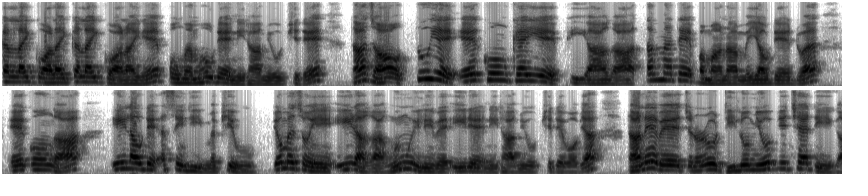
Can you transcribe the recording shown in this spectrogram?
ကတ်လိုက်ကွာလိုက်ကတ်လိုက်ကွာလိုက်နဲ့ပုံမှန်မဟုတ်တဲ့အနေအထားမျိုးဖြစ်တယ်။ဒါကြောင့်သူ့ရဲ့ aircon ကတ်ရဲ့ PR ကသတ်မှတ်တဲ့ပမာဏမရောက်တဲ့အတွက် aircon ကအေးလောက်တဲ့အဆင့်ထိမဖြစ်ဘူးပြောမယ်ဆိုရင်အေးတာကငွငွေလေးပဲအေးတဲ့အနေအထားမျိုးဖြစ်တယ်ပေါ့ဗျာဒါနဲ့ပဲကျွန်တော်တို့ဒီလိုမျိုးပြစ်ချက်တွေက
